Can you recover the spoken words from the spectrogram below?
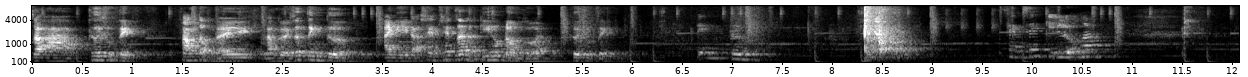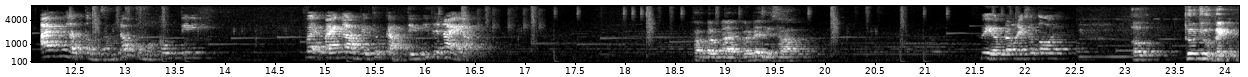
Dạ, thưa Chủ tịch, Phan Tổng đây là người rất tinh tường. Anh ấy đã xem xét rất là kỹ hợp đồng rồi, thưa Chủ tịch. Tinh tường đốc của một công ty Vậy mà anh làm việc theo cảm tính như thế này à? Hợp đồng này vấn đề gì sao? Hủy hợp đồng này cho tôi Ờ, thưa Chủ tịch,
